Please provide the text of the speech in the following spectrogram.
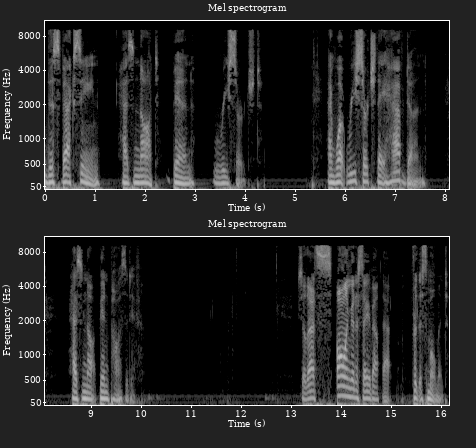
This vaccine has not been researched. And what research they have done has not been positive. So that's all I'm going to say about that for this moment.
